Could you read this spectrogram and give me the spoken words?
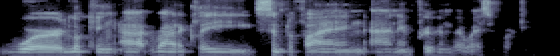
were looking at radically simplifying and improving their ways of working.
